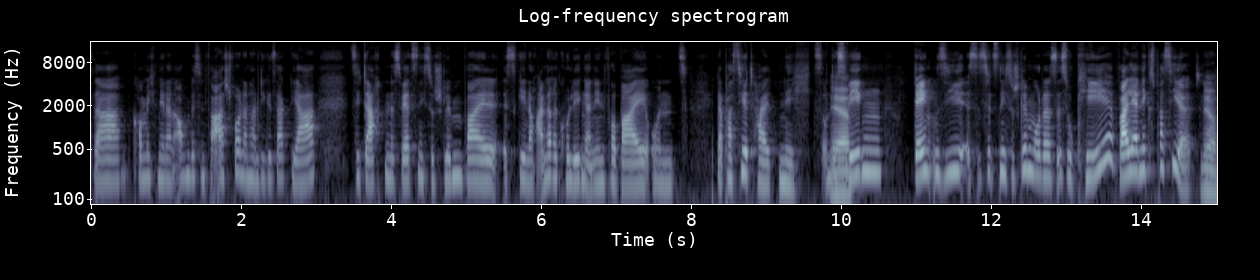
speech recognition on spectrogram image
Da komme ich mir dann auch ein bisschen verarscht vor. Und dann haben die gesagt, ja, sie dachten, das wäre jetzt nicht so schlimm, weil es gehen auch andere Kollegen an ihnen vorbei und da passiert halt nichts. Und Ja. deswegen denken sie, es ist jetzt nicht so schlimm oder es ist okay, weil ja nichts passiert. Ja.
